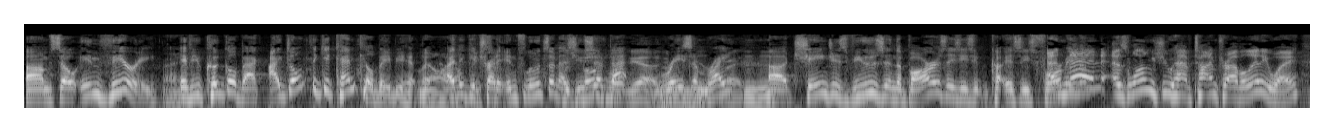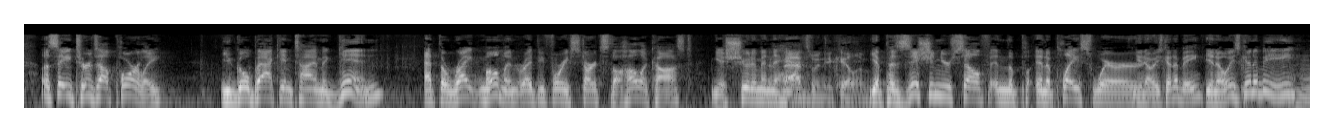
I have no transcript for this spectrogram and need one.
Um, so, in theory, Right. if you could go back, I don't think you can kill baby Hitler. No, I I, don't think you try so. to influence him, as you said, Pat. yeah. Raise him right, Right. Uh, change his views in the bars as he's as he's And forming then, them. as long as you have time travel anyway, let's say he turns out poorly, you go back in time again at the right moment, right before he starts the Holocaust. You shoot him in the And head. that's when you kill him. You position yourself in the in a place where You know he's going to be. you know he's going to be, mm-hmm.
